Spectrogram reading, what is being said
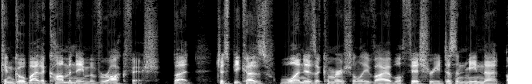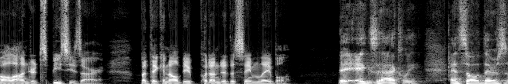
can go by the common name of rockfish, but just because one is a commercially viable fishery doesn't mean that all 100 species are, but they can all be put under the same label. Exactly. And so there's,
